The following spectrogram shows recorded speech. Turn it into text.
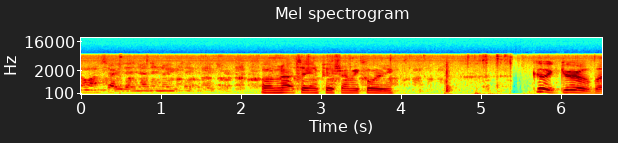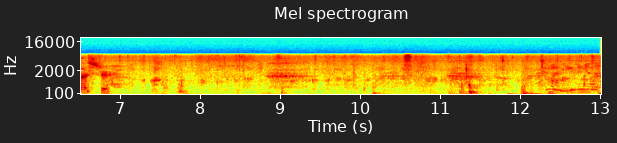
Oh, I'm sorry, then. I didn't know you were taking a picture. Well, I'm not taking a picture, I'm recording. Good girl, Buster. Come on, you can do it.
